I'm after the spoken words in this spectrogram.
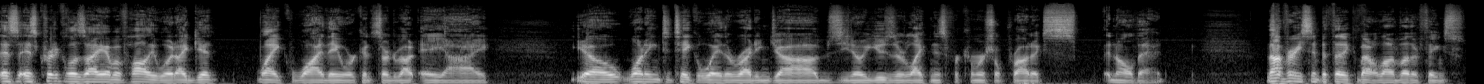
as as critical as I am of Hollywood, I get like why they were concerned about AI. You know, wanting to take away the writing jobs, you know, use their likeness for commercial products and all that. Not very sympathetic about a lot of other things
